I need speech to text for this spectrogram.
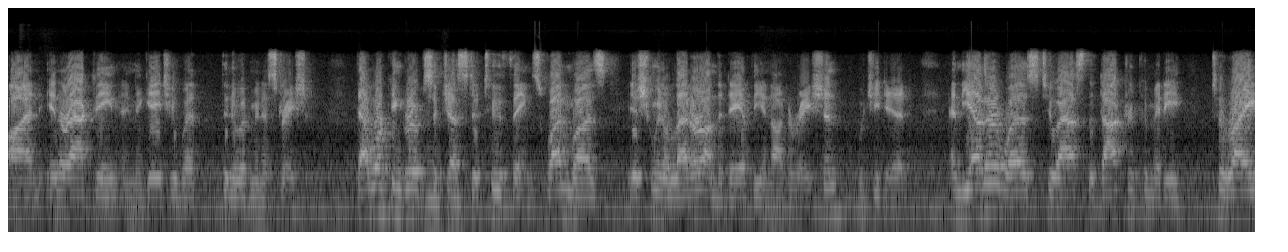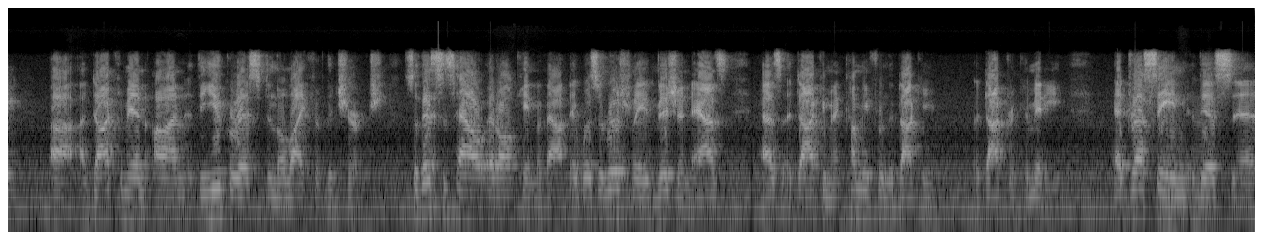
on interacting and engaging with the new administration. That working group mm-hmm. suggested two things. One was issuing a letter on the day of the inauguration, which he did, and the other was to ask the doctrine committee to write uh, a document on the Eucharist in the life of the church. So this is how it all came about. It was originally envisioned as as a document coming from the docu- doctrine committee addressing mm-hmm. this uh,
